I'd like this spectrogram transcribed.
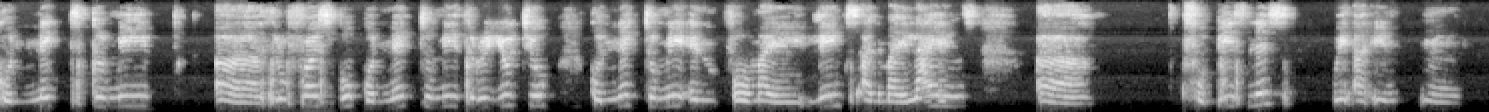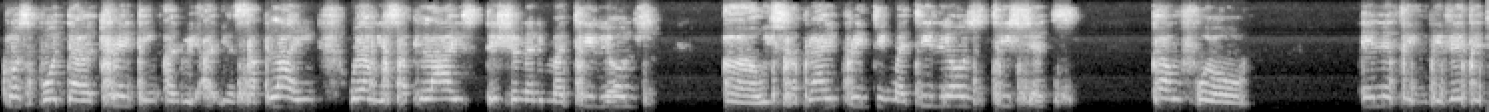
connect to me uh, through Facebook, connect to me through YouTube, connect to me and for my links and my lines uh, for business. We are in, in cross-border trading and we are in supplying where we supply stationery materials, uh, we supply printing materials, t-shirts, come for anything related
